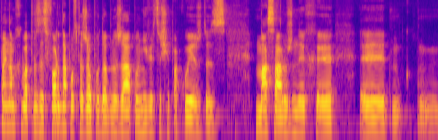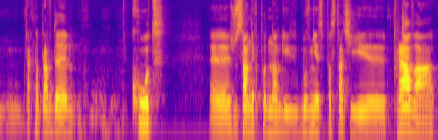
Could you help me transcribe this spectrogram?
pamiętam chyba prezes Forda powtarzał podobno, że Apple nie wie, co się pakuje, że to jest masa różnych yy, yy, tak naprawdę kłód rzucanych pod nogi, głównie z postaci prawa,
